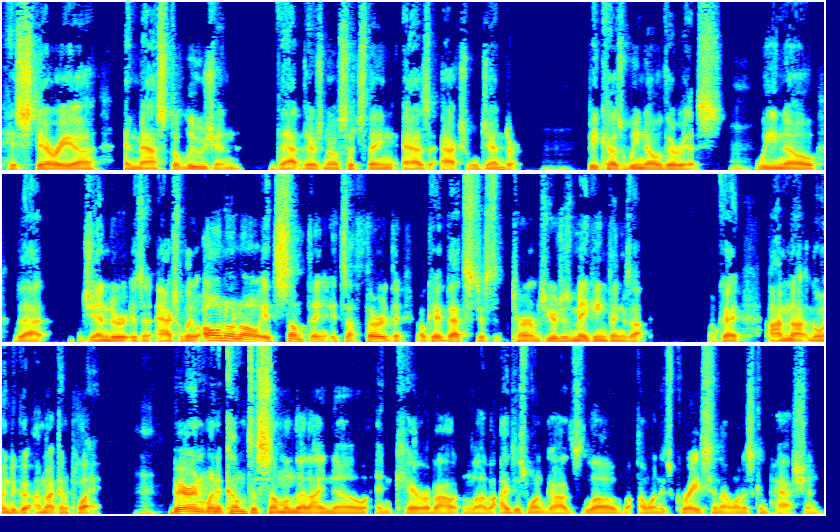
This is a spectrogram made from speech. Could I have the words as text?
hysteria and mass delusion that there's no such thing as actual gender mm-hmm. because we know there is. Mm. We know that gender is an actual thing. Oh, no, no, it's something, it's a third thing. Okay, that's just terms. You're just making things up. Okay. I'm not going to go, I'm not going to play. Mm. Baron, when it comes to someone that I know and care about and love, I just want God's love. I want his grace and I want his compassion.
